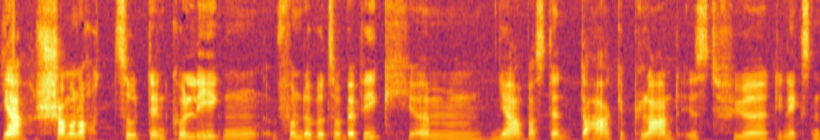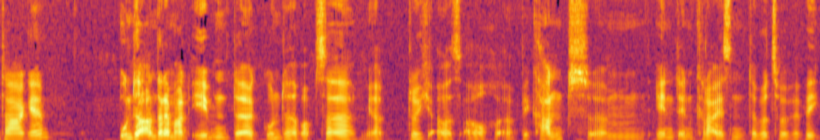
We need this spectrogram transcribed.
Ja, schauen wir noch zu den Kollegen von der Würzburg Beppwig. Ähm, ja, was denn da geplant ist für die nächsten Tage. Unter anderem hat eben der Gunther Wopser ja durchaus auch äh, bekannt ähm, in den Kreisen der Würzburger Republik.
